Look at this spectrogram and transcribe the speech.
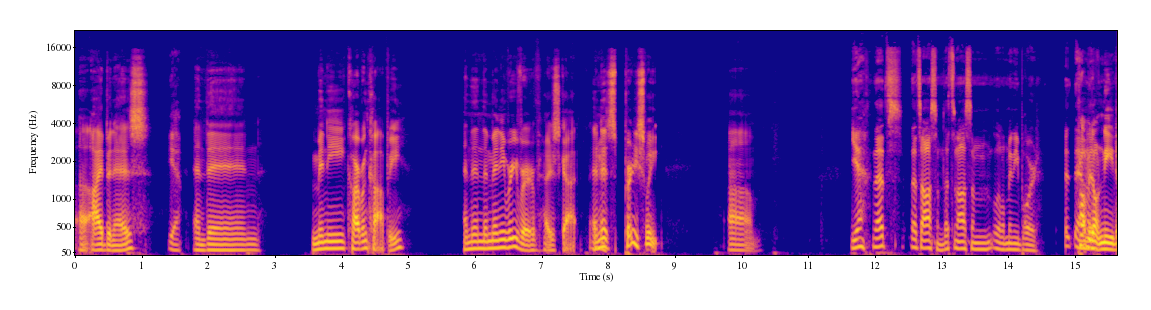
uh, Ibanez. Yeah. And then mini carbon copy. And then the mini reverb I just got. And Mhm. it's pretty sweet. Um, Yeah, that's that's awesome. That's an awesome little mini board. And probably don't need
